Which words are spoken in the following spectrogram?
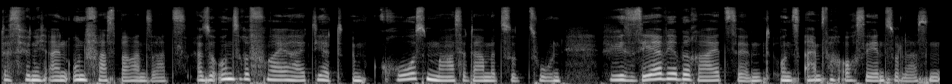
Das finde ich einen unfassbaren Satz. Also unsere Freiheit, die hat im großen Maße damit zu tun, wie sehr wir bereit sind, uns einfach auch sehen zu lassen,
